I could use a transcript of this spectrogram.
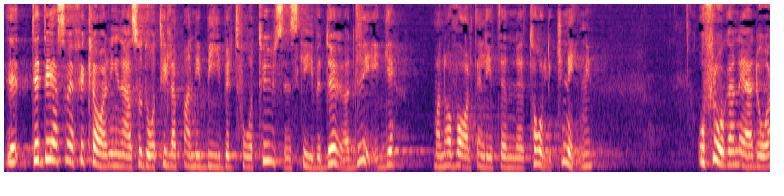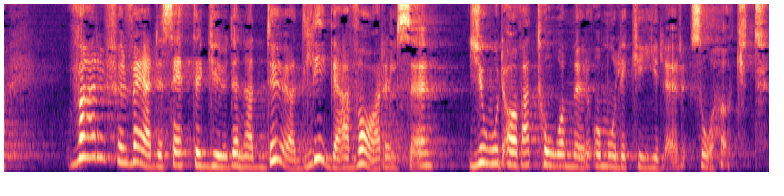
det är det som är förklaringen alltså då till att man i Bibel 2000 skriver dödlig. Man har valt en liten eh, tolkning. Och frågan är då, varför värdesätter Gud denna dödliga varelse gjord av atomer och molekyler så högt?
